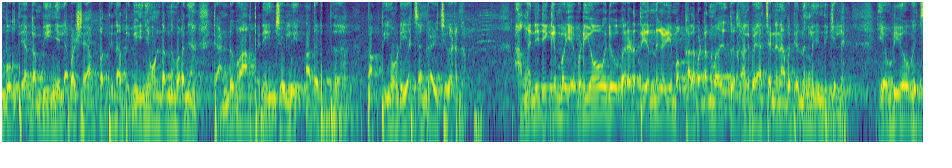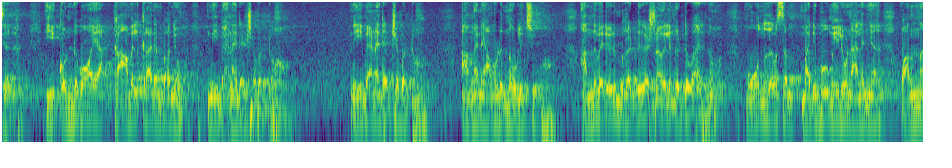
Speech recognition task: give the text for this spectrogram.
പൂർത്തിയാക്കാൻ വീഞ്ഞില്ല. പക്ഷേ അപ്പത്തിനകത്ത് വീഞ്ഞുണ്ടെന്ന് പറഞ്ഞ് രണ്ട് പ്രാർത്ഥനയും ചൊല്ലി അതെടുത്ത് ഭക്തിയോടി അച്ഛൻ കഴിച്ചു കിടക്കും. അങ്ങനെ ഇരിക്കുമ്പോൾ എവിടെയോ ഒരു ഒരിടത്ത് എന്ന് കഴിയുമ്പോൾ കഥ പെട്ടെന്ന് കാലപ്പോൾ അച്ഛനെന്നാ പറ്റിയെന്ന് നിങ്ങൾ ചിന്തിക്കില്ലേ? എവിടെയോ വെച്ച് ഈ കൊണ്ടുപോയ കാവൽക്കാരൻ പറഞ്ഞു നീ വേണേ രക്ഷപ്പെട്ടു. നീ വേണേ രക്ഷപ്പെട്ടു. അങ്ങനെ അവിടുന്ന് ഒളിച്ചു. അന്ന് വരെ ഒരു ബ്രെഡ് കഷ്ണമെങ്കിലും കിട്ടുമായിരുന്നു. മൂന്ന് ദിവസം മരുഭൂമിയിലൂടെ അലഞ്ഞ് വന്ന്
